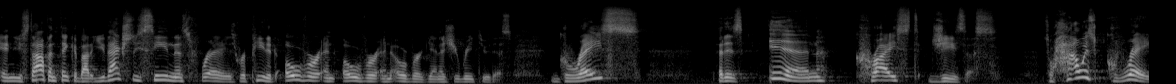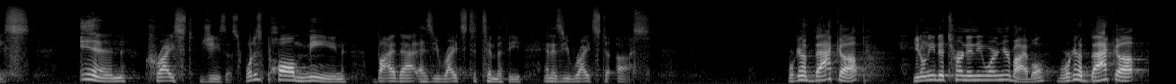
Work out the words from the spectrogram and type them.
and you stop and think about it, you've actually seen this phrase repeated over and over and over again as you read through this. Grace that is in Christ Jesus. So, how is grace in Christ Jesus? What does Paul mean by that as he writes to Timothy and as he writes to us? We're going to back up. You don't need to turn anywhere in your Bible. We're going to back up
